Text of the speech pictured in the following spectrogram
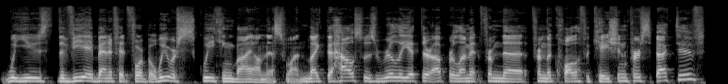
we used the VA benefit for it, but we were squeaking by on this one. Like the house was really at their upper limit from the from the qualification perspective.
